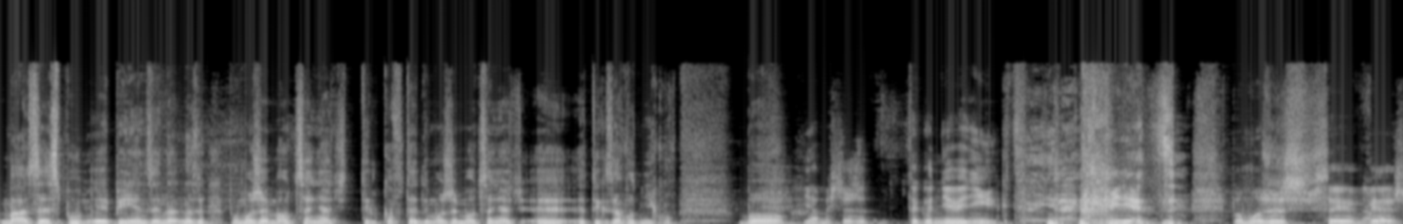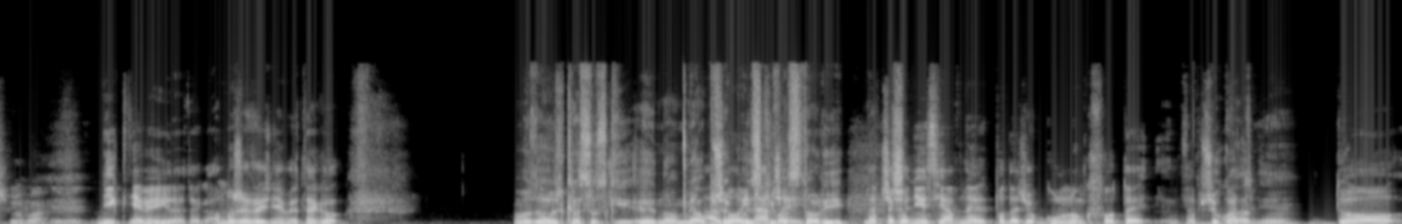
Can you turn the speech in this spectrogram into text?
ma zespół e, pieniędzy na, na Bo możemy oceniać, tylko wtedy możemy oceniać e, tych zawodników. Bo Ja myślę, że tego nie wie nikt. Pieniędzy. Bo możesz sobie, Nawet wiesz, nie nikt nie wie ile tego. A może weźmiemy tego. Może że Krasuski e, no, miał Albo przebłyski w inaczej. Astorii. Dlaczego nie jest jawne podać ogólną kwotę, na przykład Dokładnie. do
